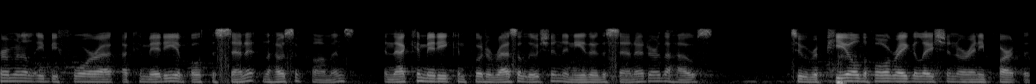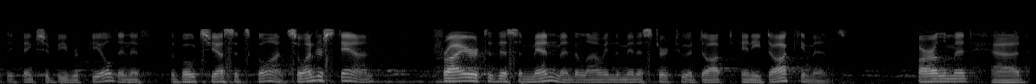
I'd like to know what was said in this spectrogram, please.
permanently before a, a committee of both the Senate and the House of Commons, and that committee can put a resolution in either the Senate or the House to repeal the whole regulation or any part that they think should be repealed, and if the vote's yes, it's gone. So understand, prior to this amendment allowing the minister to adopt any document, Parliament had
